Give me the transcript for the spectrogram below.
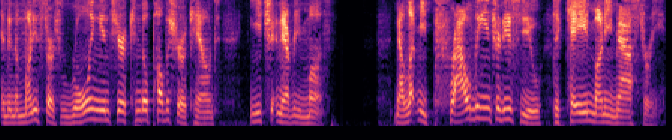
and then the money starts rolling into your Kindle publisher account each and every month. Now let me proudly introduce you to K-Money Mastery.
